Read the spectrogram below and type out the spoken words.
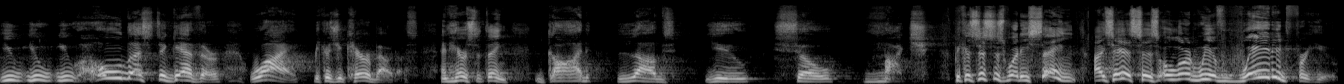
You, you, you hold us together why? Because you care about us. And here's the thing God loves you so much. Because this is what he's saying. Isaiah says, Oh Lord, we have waited for you.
